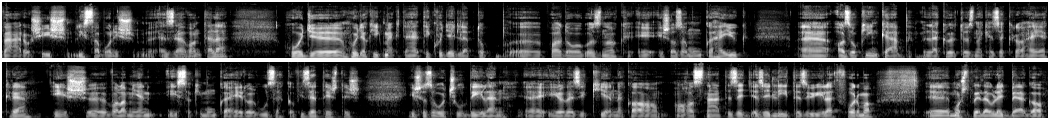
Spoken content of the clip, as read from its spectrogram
város is, Lisszabon is ezzel van tele, hogy, hogy akik megtehetik, hogy egy laptoppal dolgoznak, és az a munkahelyük, azok inkább leköltöznek ezekre a helyekre, és valamilyen északi munkahelyről húzzák a fizetést, és, és az olcsó délen élvezik ki ennek a, a hasznát. Ez egy, ez egy létező életforma. Most például egy belga,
